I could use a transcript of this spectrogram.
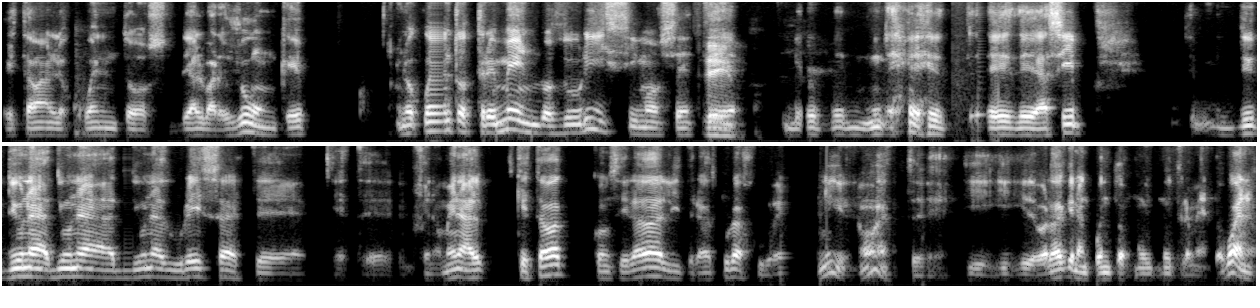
estaban los cuentos de Álvaro Yunque, unos cuentos tremendos, durísimos, este, de, así, de, una, de, una, de una dureza este, este, fenomenal, que estaba considerada literatura juvenil, ¿no? Este, y, de verdad que eran cuentos muy, muy tremendos. Bueno,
